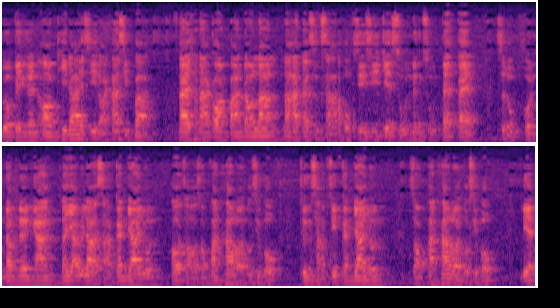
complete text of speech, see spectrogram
รวมเป็นเงินออมที่ได้ 450 บาท นายธนากร ปานดอนลานรหัสนักศึกษา 644701088 สรุปผลดำเนินงาน ระยะเวลา 3 กันยายน พศ 2566 ถึง 30 กันยายน 2566 เหรียญ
